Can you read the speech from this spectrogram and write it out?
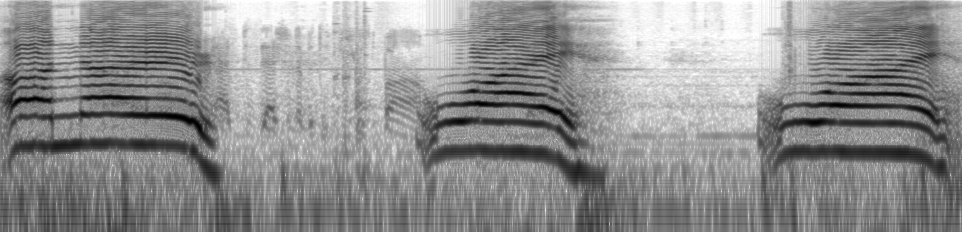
oh no! Why? Why?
